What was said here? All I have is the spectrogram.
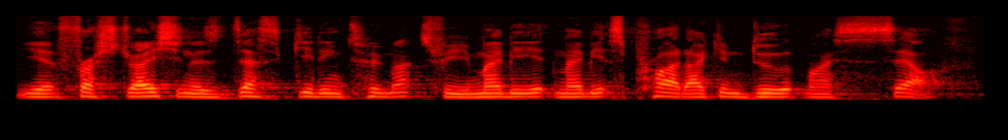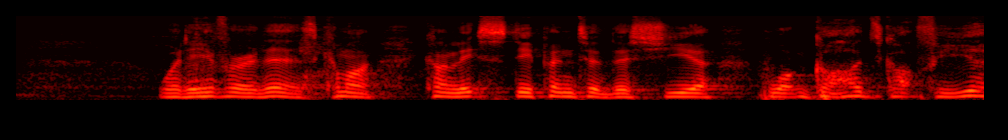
your frustration is just getting too much for you. Maybe, it, maybe it's pride. I can do it myself. Whatever it is, come on, come on, let's step into this year what God's got for you.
